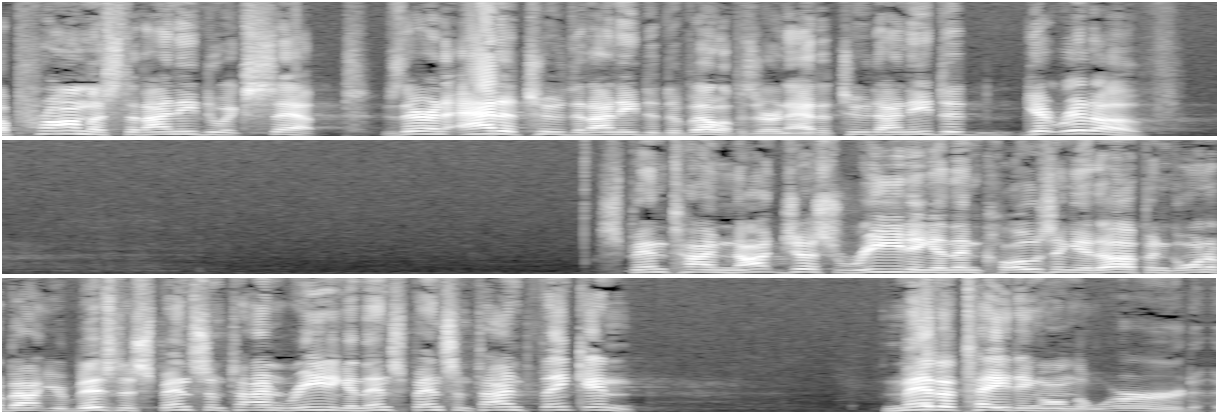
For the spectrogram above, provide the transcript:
a promise that I need to accept? Is there an attitude that I need to develop? Is there an attitude I need to get rid of? Spend time not just reading and then closing it up and going about your business. Spend some time reading and then spend some time thinking. meditating on the Word,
